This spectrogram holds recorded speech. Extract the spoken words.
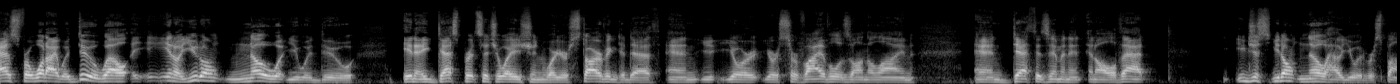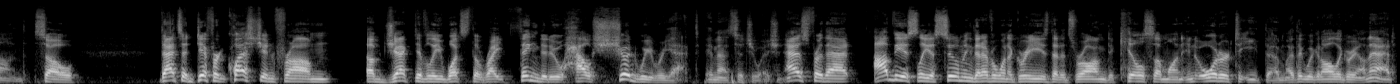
as for what I would do, well, you know, you don't know what you would do in a desperate situation where you're starving to death and your your survival is on the line and death is imminent and all of that. You just you don't know how you would respond. So that's a different question from objectively what's the right thing to do how should we react in that situation as for that obviously assuming that everyone agrees that it's wrong to kill someone in order to eat them i think we can all agree on that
